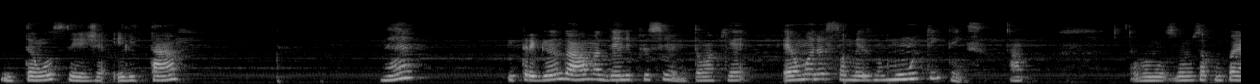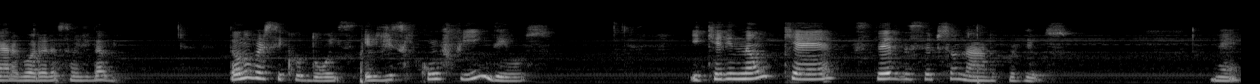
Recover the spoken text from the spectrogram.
Então, ou seja, ele está, né, entregando a alma dele para o Senhor. Então, aqui é, é uma oração mesmo muito intensa, tá? Então, vamos, vamos acompanhar agora a oração de Davi. Então, no versículo 2, ele diz que confia em Deus e que ele não quer ser decepcionado por Deus, né?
